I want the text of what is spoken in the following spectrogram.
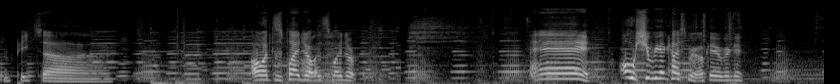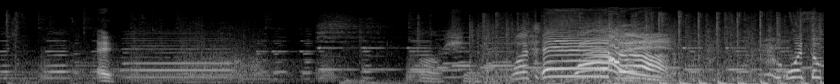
And pizza. Oh, it's a supply drop. It's a supply drop. Hey! Oh shit, we got customer. Okay, okay, okay. Hey. Oh shit. What? Hey! Why? What the?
